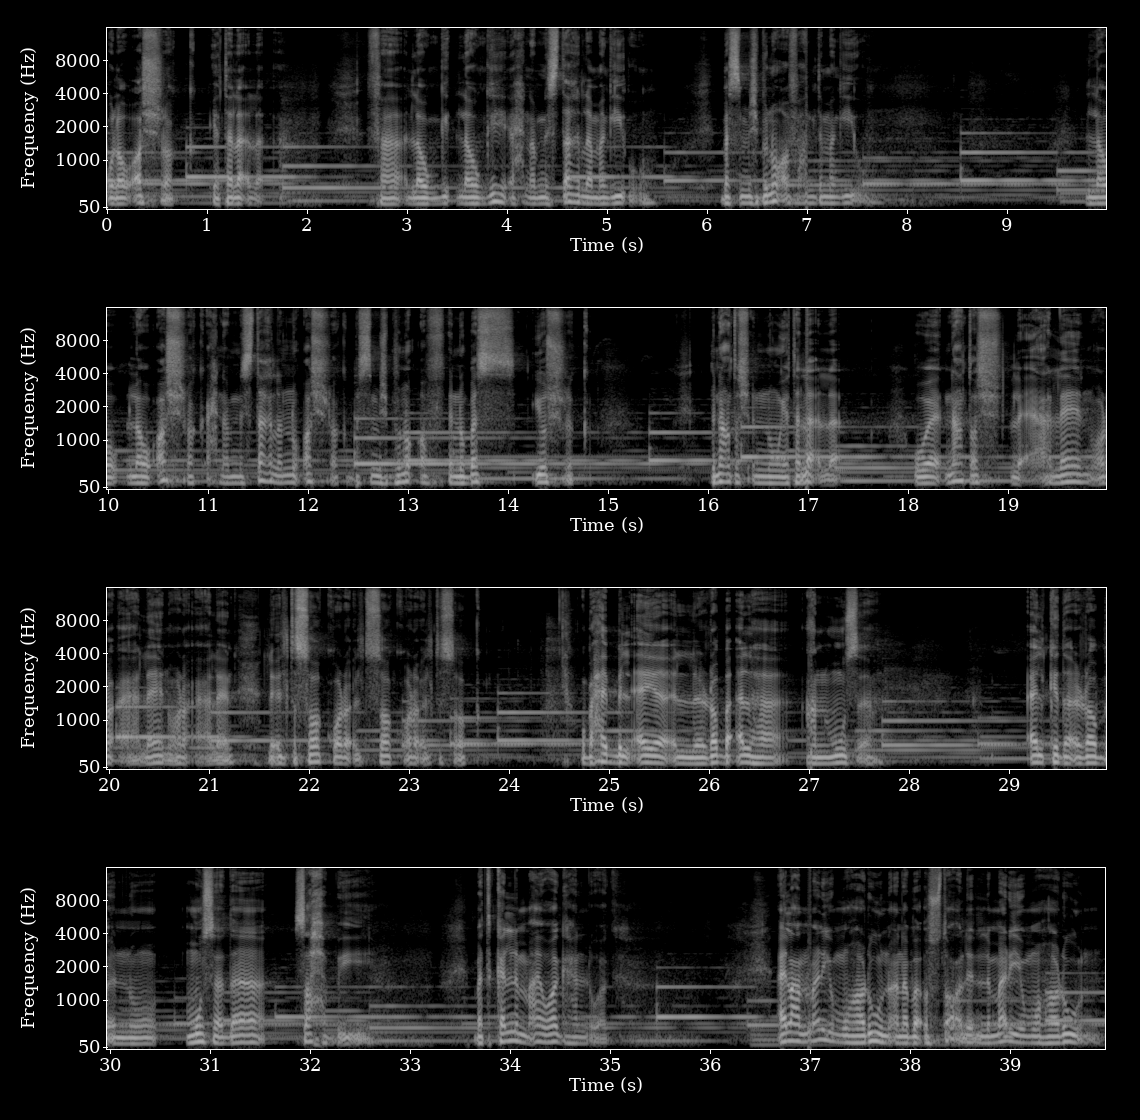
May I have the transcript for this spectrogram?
ولو أشرق يتلألأ. فلو لو جه إحنا بنستغلى مجيئه بس مش بنقف عند مجيئه. لو لو أشرق إحنا بنستغلى إنه أشرق بس مش بنقف إنه بس يشرق بنعطش إنه يتلألأ ونعطش لإعلان وراء إعلان وراء إعلان لالتصاق وراء التصاق وراء التصاق. وبحب الآية اللي الرب قالها عن موسى. قال كده الرب إنه موسى ده صاحبي بتكلم معاه وجها لوجه. قال عن مريم وهارون أنا بأستعلن لمريم وهارون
